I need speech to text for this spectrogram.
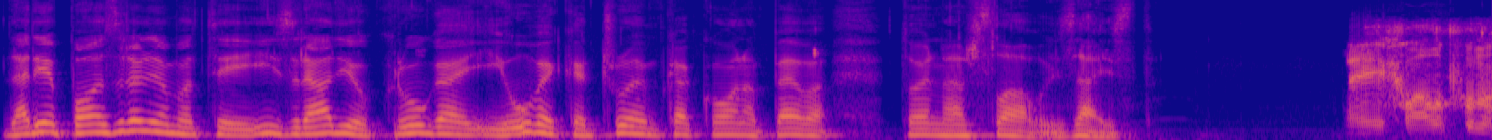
Darija, pozdravljamo te iz radio kruga i uvek kad čujem kako ona peva, to je naš slavu i zaista. E, hvala puno.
